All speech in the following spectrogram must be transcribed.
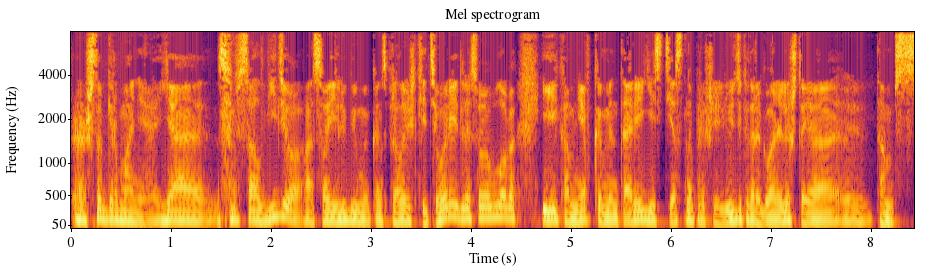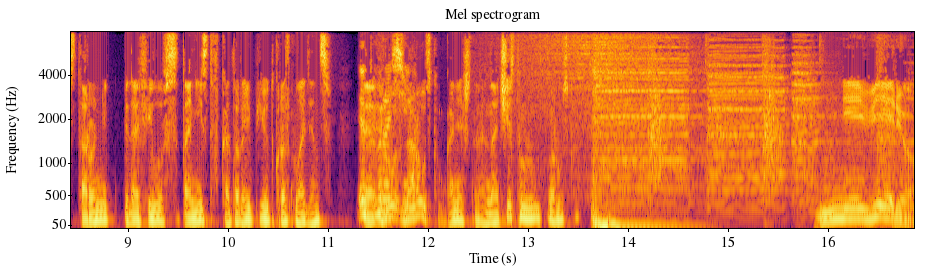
Э, что Германия? Я записал видео о своей любимой конспирологические теории для своего блога, и ко мне в комментарии, естественно, пришли люди, которые говорили, что я э, там сторонник педофилов, сатанистов, которые пьют кровь младенцев. Это э, в России? На русском, конечно, на чистом русском. Не верю.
